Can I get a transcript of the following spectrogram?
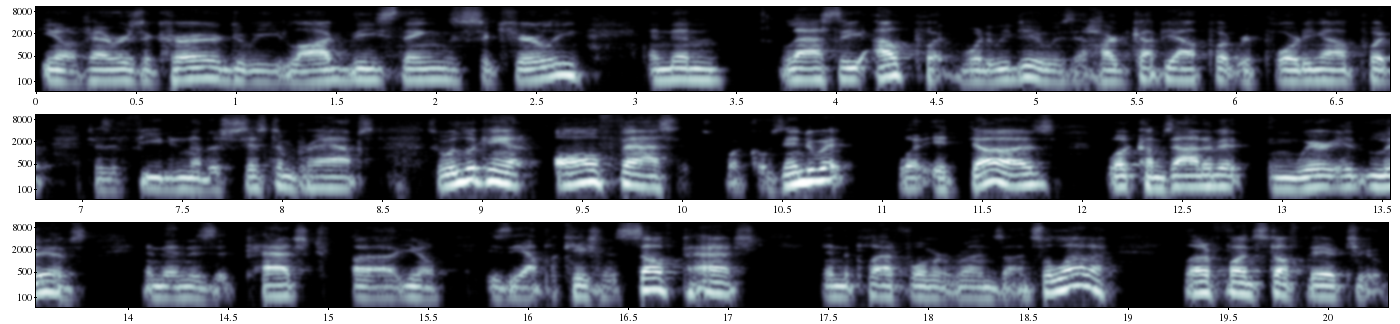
you know if errors occur, do we log these things securely? And then Lastly, output. What do we do? Is it hard copy output, reporting output? Does it feed another system perhaps? So we're looking at all facets what goes into it, what it does, what comes out of it, and where it lives. And then is it patched? Uh, you know, is the application itself patched and the platform it runs on? So a lot of a lot of fun stuff there too.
